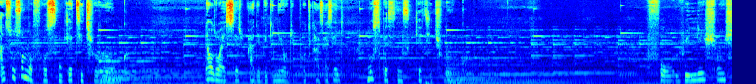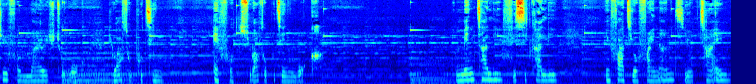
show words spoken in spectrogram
And so some of us get it wrong that was why I said at the beginning of the podcast. I said most persons get it wrong. For relationship, for marriage to work, you have to put in effort. You have to put in work. Mentally, physically, in fact, your finance, your time,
